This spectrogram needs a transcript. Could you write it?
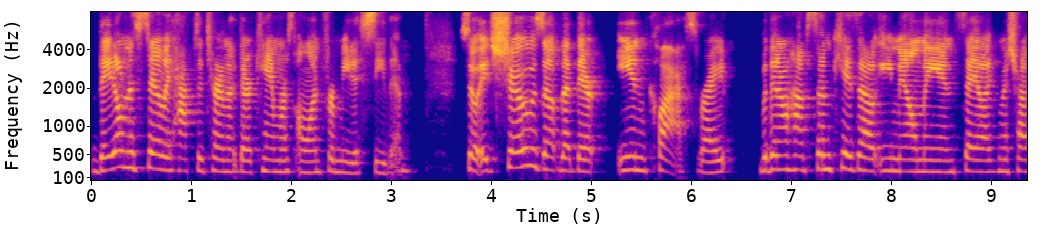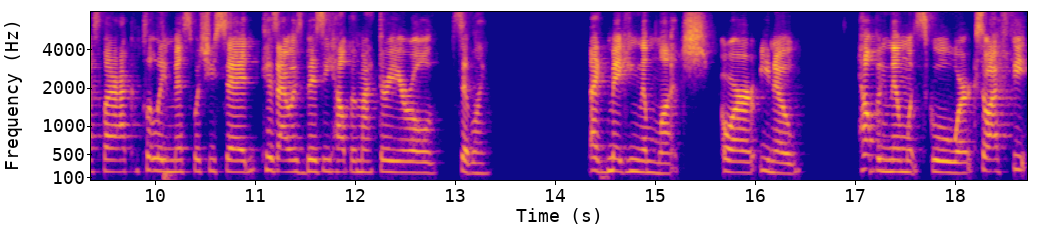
they don't necessarily have to turn their cameras on for me to see them. So it shows up that they're in class, right? But then I'll have some kids that'll email me and say, like, Miss Trosclair, I completely missed what you said because I was busy helping my three year old sibling like making them lunch or you know helping them with schoolwork. So i feel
